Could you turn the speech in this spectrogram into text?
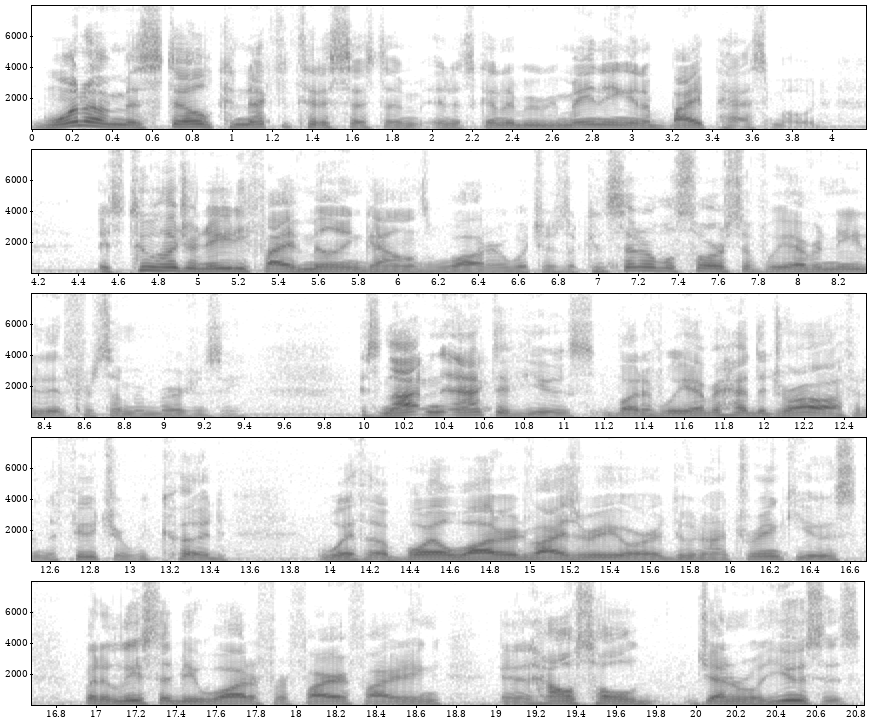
One of them is still connected to the system and it's going to be remaining in a bypass mode. It's 285 million gallons of water, which is a considerable source if we ever needed it for some emergency. It's not in active use, but if we ever had to draw off it in the future, we could with a boil water advisory or a do not drink use, but at least it'd be water for firefighting and household general uses.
